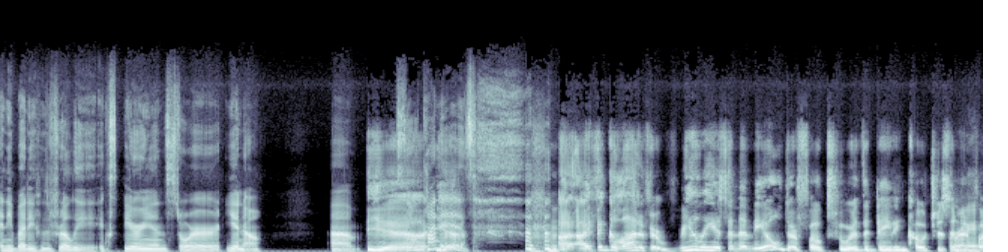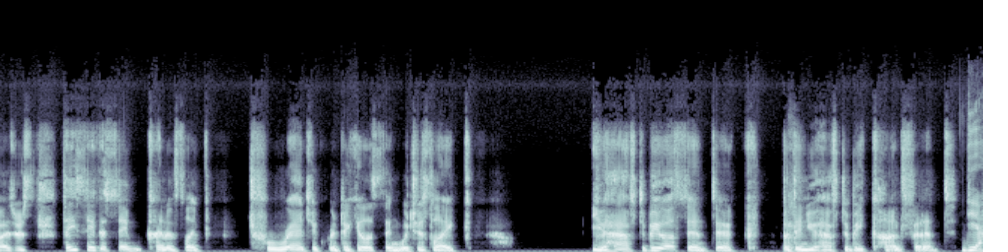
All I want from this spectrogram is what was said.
anybody who's really experienced or, you know. Um, yeah so it kind of yeah. is. I, I think a lot of it really is. And then the older folks who are the dating coaches and Right. advisors, they say the same kind of like tragic, ridiculous thing, which is like, you have to be authentic, but then you have to be confident. Yeah.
